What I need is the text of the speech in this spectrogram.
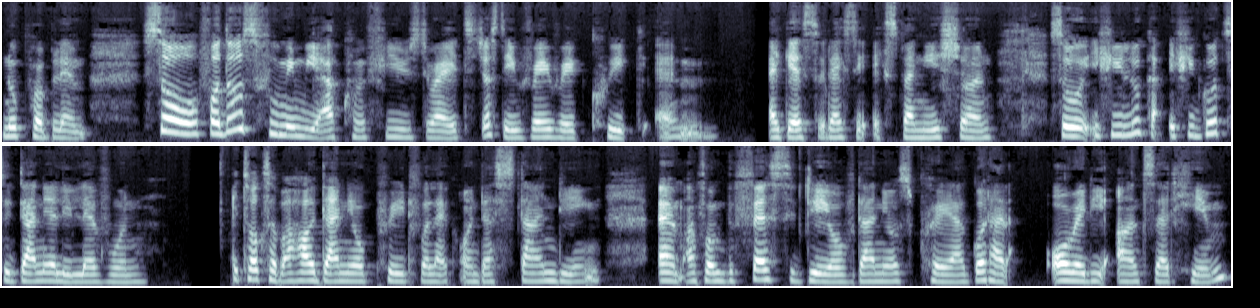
no problem. So for those who maybe are confused, right, just a very, very quick um I guess would I say explanation. So if you look if you go to Daniel eleven, it talks about how Daniel prayed for like understanding. Um, and from the first day of Daniel's prayer, God had already answered him,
